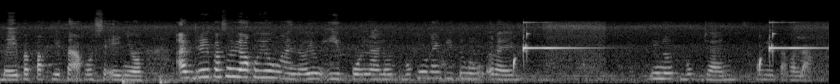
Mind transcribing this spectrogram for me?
may ipapakita ako sa inyo. Andre, pasuyo ako yung ano, yung ipon na notebook. Yung kay Titong Red. Yung notebook dyan. Pakita ko lang.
